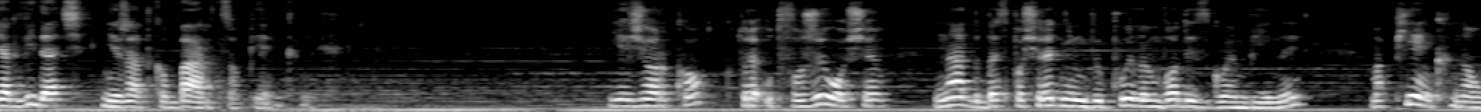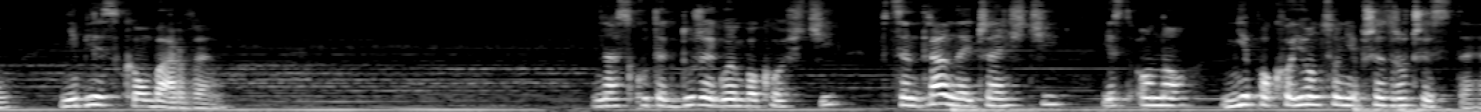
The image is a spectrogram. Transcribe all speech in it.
jak widać nierzadko bardzo pięknych. Jeziorko, które utworzyło się nad bezpośrednim wypływem wody z głębiny, ma piękną, niebieską barwę. Na skutek dużej głębokości w centralnej części jest ono niepokojąco nieprzezroczyste.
